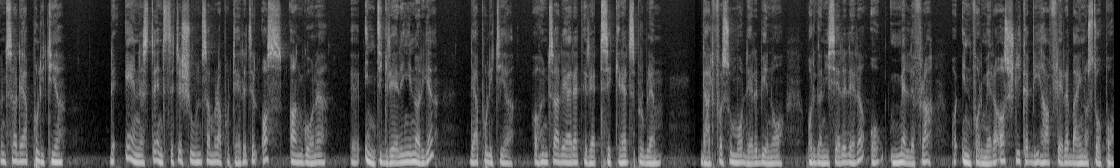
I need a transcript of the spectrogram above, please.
Hun sa det er politiet. Det eneste institusjonen som rapporterer til oss angående uh, integrering i Norge, det er politiet. Og hun sa det er et rettssikkerhetsproblem. Derfor så må dere begynne å organisere dere og melde fra og informere oss, slik at vi har flere bein å stå på.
